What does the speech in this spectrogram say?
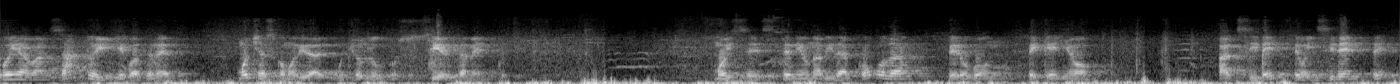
fue avanzando y llegó a tener muchas comodidades, muchos lujos, ciertamente. Moisés tenía una vida cómoda, pero hubo un pequeño accidente o incidente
